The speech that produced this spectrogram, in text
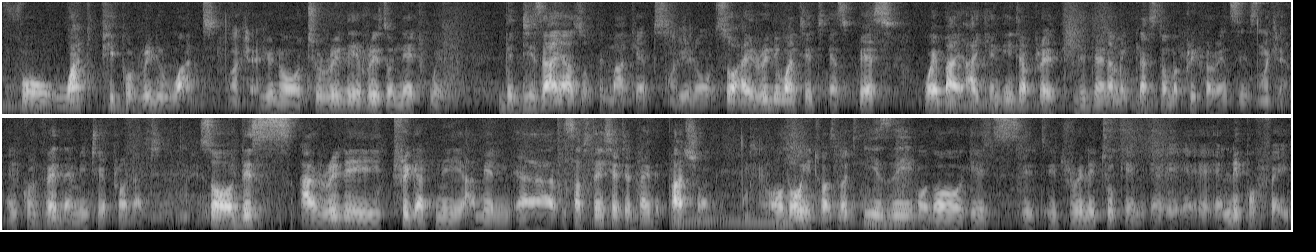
for what people really want. Okay. You know, to really resonate with the desires of the market. You know, so I really wanted a space whereby I can interpret the dynamic customer preferences Okay. and convert them into a product. So this uh, really triggered me. I mean, uh, substantiated by the passion although it was not easy, although it's, it, it really took a, a, a, a leap of faith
